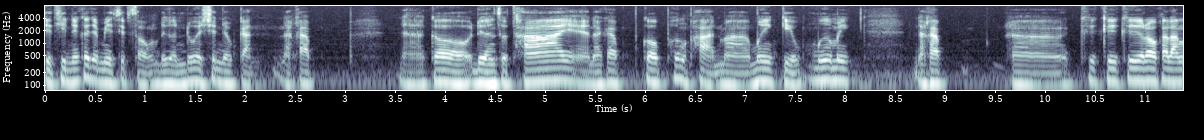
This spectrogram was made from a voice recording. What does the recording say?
ฏิทินนี้ก็จะมี 12 เดือนด้วยเช่นเดียวกันนะครับ นะก็เดือนสุดท้ายนะครับก็เพิ่งผ่านมาเมื่อกี่เมื่อไม่นะครับคือคือคือเรากำลัง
